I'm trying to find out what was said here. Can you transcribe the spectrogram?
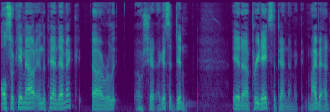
also came out in the pandemic. Uh, really, oh shit, I guess it didn't. It uh, predates the pandemic. My bad.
